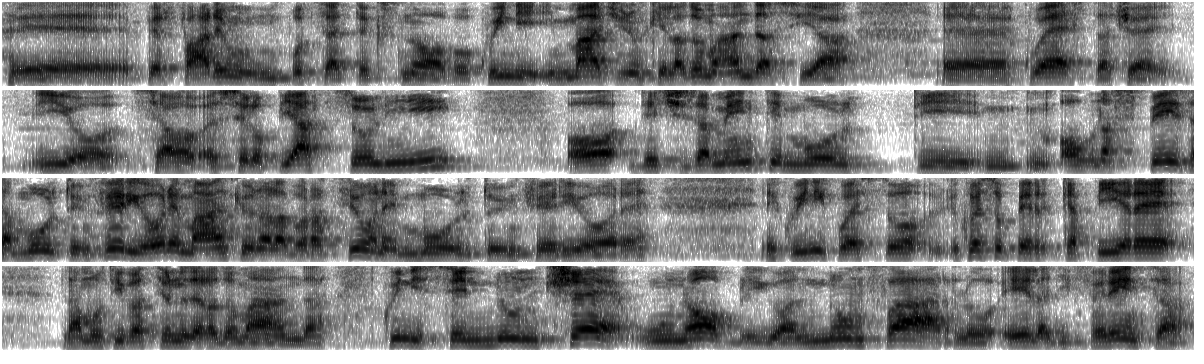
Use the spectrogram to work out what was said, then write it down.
eh, per fare un pozzetto ex novo. Quindi immagino che la domanda sia eh, questa, cioè io se, se lo piazzo lì ho decisamente molti, ho una spesa molto inferiore ma anche una lavorazione molto inferiore e quindi questo, questo per capire la motivazione della domanda. Quindi se non c'è un obbligo al non farlo e la differenza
